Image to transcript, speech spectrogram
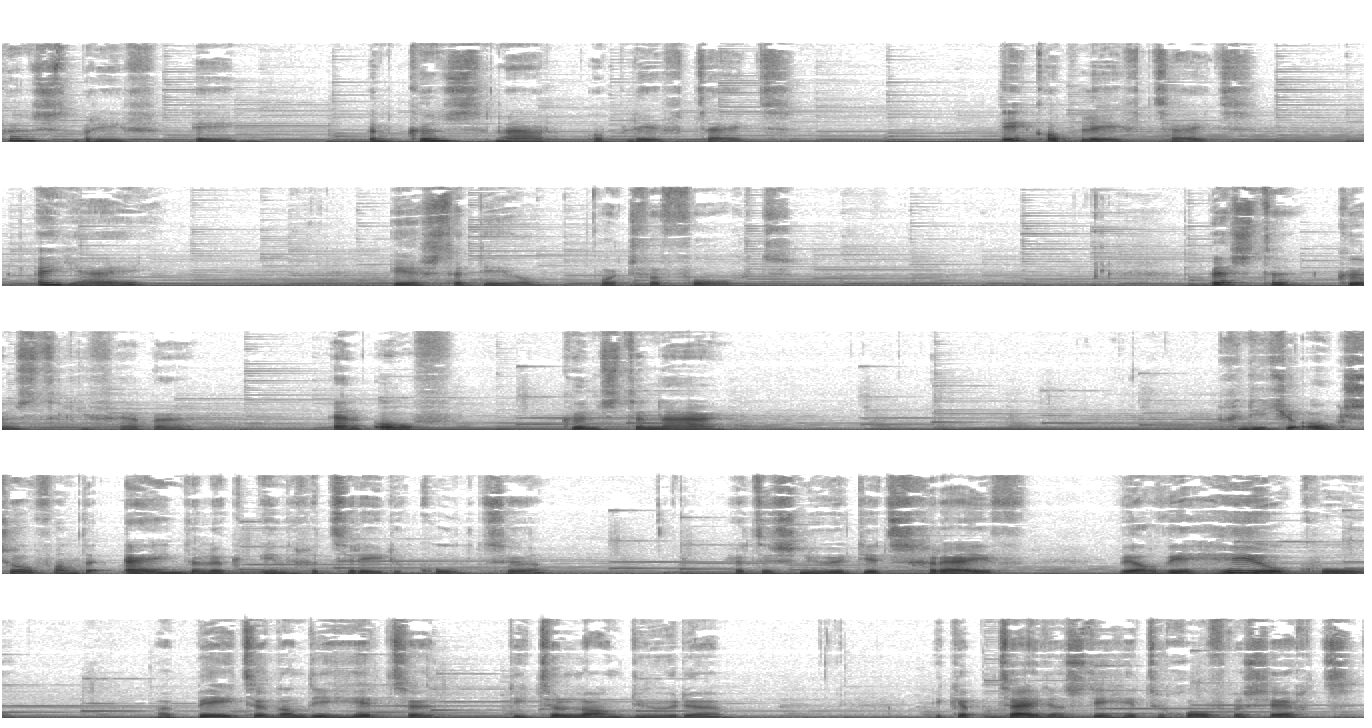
Kunstbrief 1. Een kunstenaar op leeftijd. Ik op leeftijd. En jij? Eerste deel wordt vervolgd. Beste kunstliefhebber en of kunstenaar. Geniet je ook zo van de eindelijk ingetreden koelte? Het is nu ik dit schrijf wel weer heel koel, maar beter dan die hitte die te lang duurde. Ik heb tijdens die hittegolf gezegd:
